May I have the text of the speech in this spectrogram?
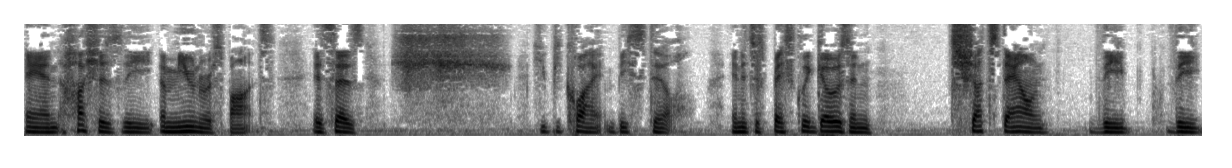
and hushes the immune response. It says, "Shh, you be quiet and be still," and it just basically goes and shuts down the the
